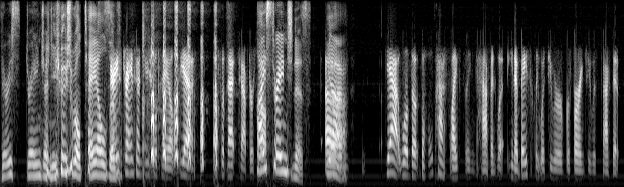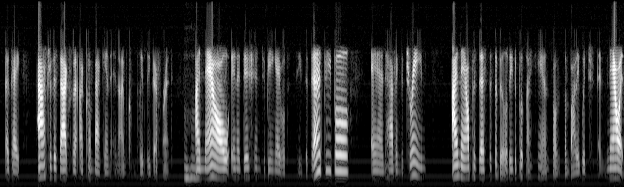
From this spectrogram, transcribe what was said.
very strange, unusual tales Very of strange, unusual tales. Yes, that's what that chapter's high called. strangeness. Yeah. Um, yeah, well, the the whole past life thing happened. What you know, basically, what you were referring to was the fact that okay, after this accident, I come back in and I'm completely different. Mhm. I now, in addition to being able to see the dead people and having the dreams, I now possess this ability to put my hands on somebody. Which now, at,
